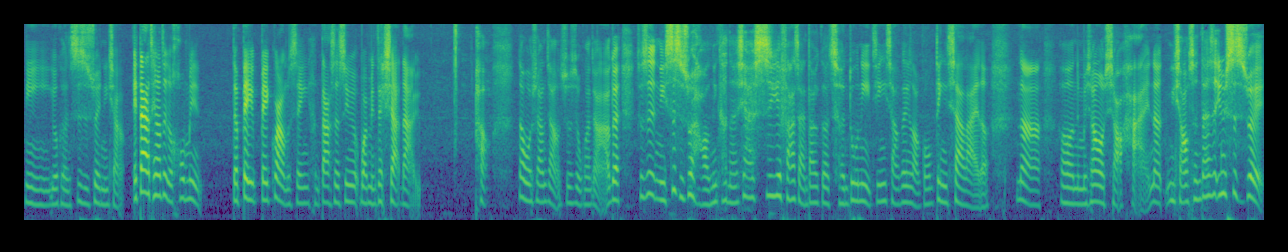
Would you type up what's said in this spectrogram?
你有可能四十岁，你想，诶，大家听到这个后面的 background 的声音很大声，是因为外面在下大雨。好，那我想讲就是我刚讲啊，对，就是你四十岁好，你可能现在事业发展到一个程度，你已经想跟你老公定下来了，那呃，你们想有小孩，那你想要生，但是因为四十岁。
